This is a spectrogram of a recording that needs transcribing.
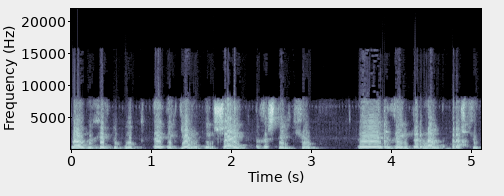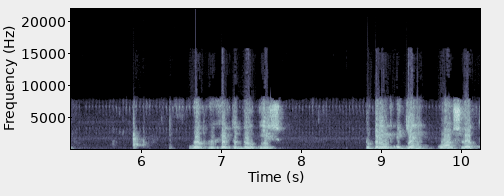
Now you have to put uh, again inside the steel tube the internal brass tube. What we have to do is to bring again one slot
